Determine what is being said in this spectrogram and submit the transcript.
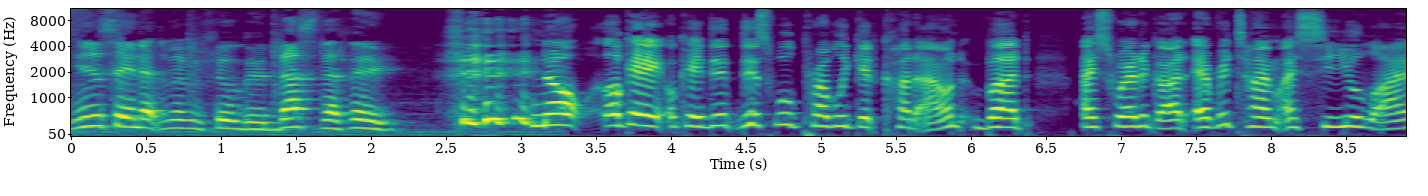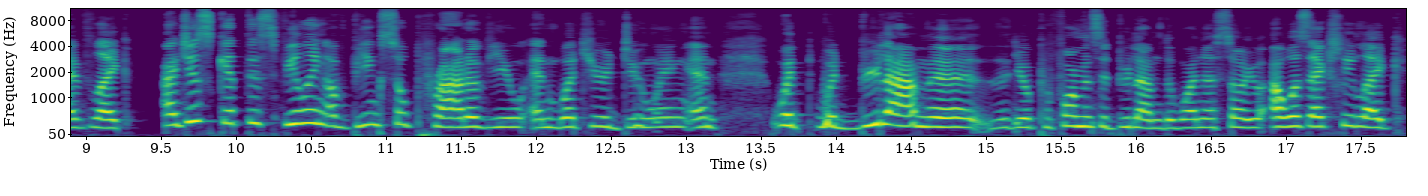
you're just saying that to make me feel good. That's the thing. No, okay, okay, th- this will probably get cut out, but I swear to God, every time I see you live, like, I just get this feeling of being so proud of you and what you're doing. And with with by:Larm, uh, your performance at by:Larm, the one I saw you, I was actually like,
